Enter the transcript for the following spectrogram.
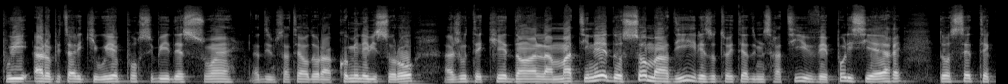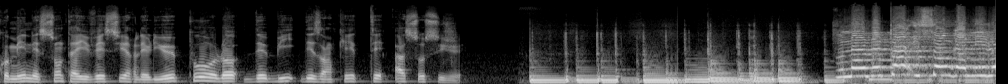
puis à l'hôpital Kibuye pour subir des soins. L'administrateur de la commune Bissoro ajoute que dans la matinée de ce mardi, les autorités administratives et policières de cette commune sont arrivées sur les lieux pour le début des enquêtes à ce sujet. N'avez pas Isanganilo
